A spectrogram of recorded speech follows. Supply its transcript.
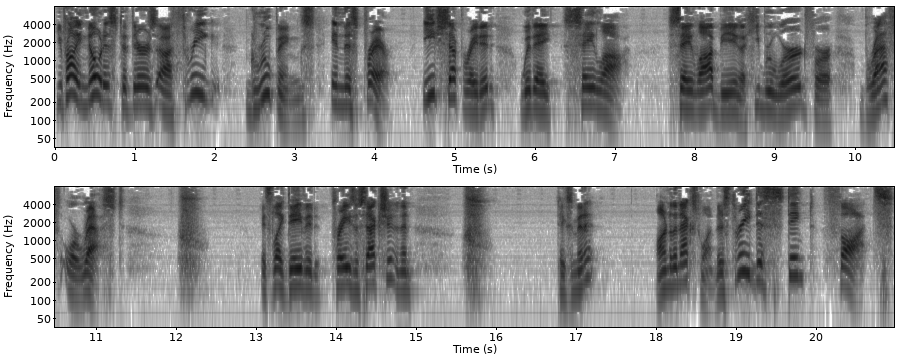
you probably noticed that there's uh, three groupings in this prayer, each separated with a Selah. Selah being a Hebrew word for breath or rest. It's like David prays a section and then takes a minute, on to the next one. There's three distinct thoughts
